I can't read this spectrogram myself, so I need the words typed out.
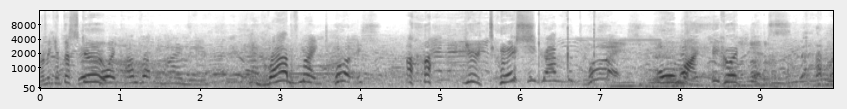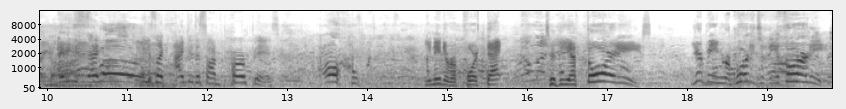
Let me get the scoop. This boy scoop. comes up behind me. He grabs my tush. Your tush? He grabs the tush. Oh my goodness. He's like, he's like, I did this on purpose. Oh. You need to report that to the authorities. You're being reported to the authorities.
